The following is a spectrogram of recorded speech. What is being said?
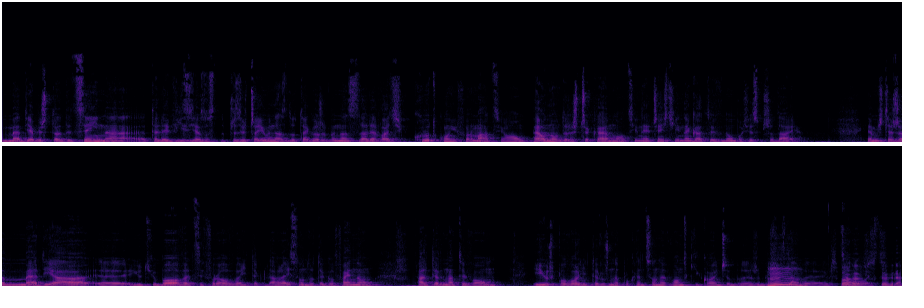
media, wiesz, tradycyjne, telewizja przyzwyczaiły nas do tego, żeby nas zalewać krótką informacją, pełną dreszczyka emocji, najczęściej negatywną, bo się sprzedaje. Ja myślę, że media YouTube'owe, cyfrowe i tak dalej są do tego fajną alternatywą i już powoli te różne pokręcone wątki kończę, żeby się Mm, zdały w Spoko, całość wszystko gra.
